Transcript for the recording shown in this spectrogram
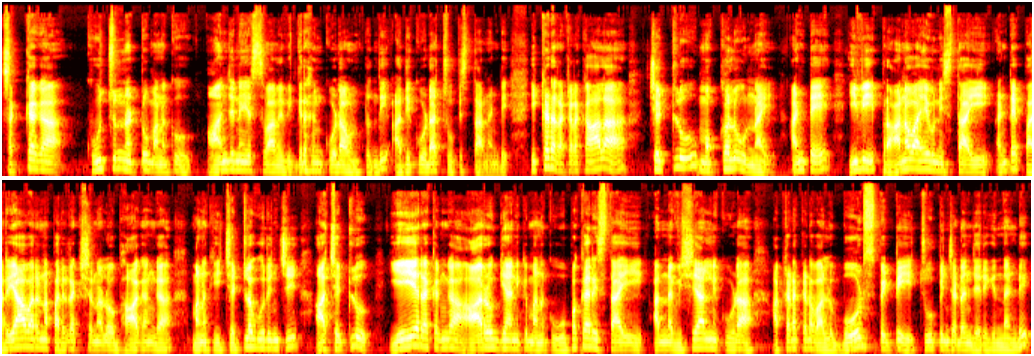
చక్కగా కూర్చున్నట్టు మనకు ఆంజనేయ స్వామి విగ్రహం కూడా ఉంటుంది. అది కూడా చూపిస్తానండి. ఇక్కడ రకరకాల చెట్లు మొక్కలు ఉన్నాయి. అంటే ఇవి ప్రాణవాయువునిస్తాయి. అంటే పర్యావరణ పరిరక్షణలో భాగంగా మనకి ఈ చెట్ల గురించి ఆ చెట్లు ఏ ఏ రకంగా ఆరోగ్యానికి మనకు ఉపకరిస్తాయి అన్న విషయాల్ని కూడా అక్కడక్కడ వాళ్ళు బోర్డ్స్ పెట్టి చూపించడం జరిగిందండి.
